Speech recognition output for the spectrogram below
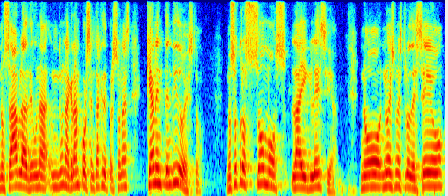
nos habla de una, una gran porcentaje de personas que han entendido esto. Nosotros somos la iglesia. No, no es nuestro deseo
